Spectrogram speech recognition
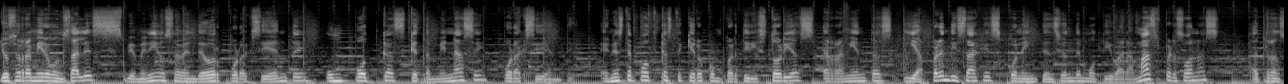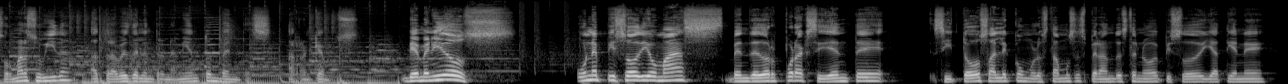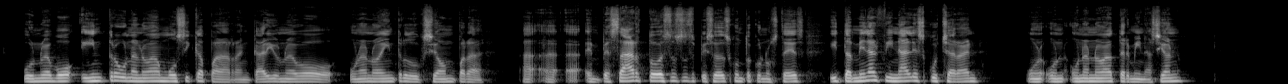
Yo soy Ramiro González, bienvenidos a Vendedor por Accidente, un podcast que también nace por accidente. En este podcast te quiero compartir historias, herramientas y aprendizajes con la intención de motivar a más personas a transformar su vida a través del entrenamiento en ventas. Arranquemos. Bienvenidos. Un episodio más, Vendedor por Accidente. Si todo sale como lo estamos esperando, este nuevo episodio ya tiene un nuevo intro, una nueva música para arrancar y un nuevo, una nueva introducción para empezar todos esos episodios junto con ustedes. Y también al final escucharán una nueva terminación.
